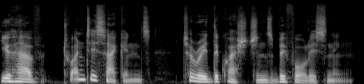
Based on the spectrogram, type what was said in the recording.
You have 20 seconds to read the questions before listening.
